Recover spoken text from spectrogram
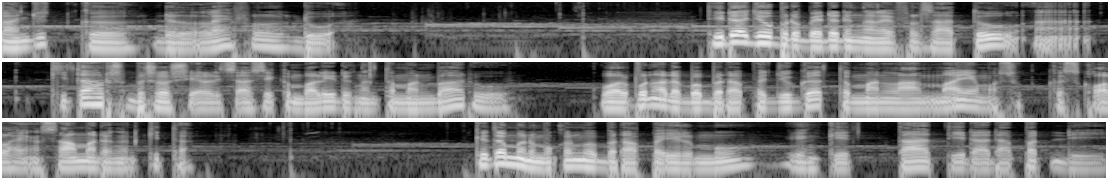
lanjut ke the level 2. Tidak jauh berbeda dengan level 1, eh, kita harus bersosialisasi kembali dengan teman baru. Walaupun ada beberapa juga teman lama yang masuk ke sekolah yang sama dengan kita kita menemukan beberapa ilmu yang kita tidak dapat di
